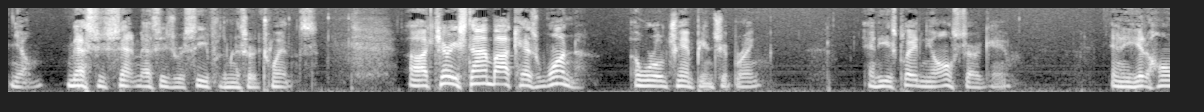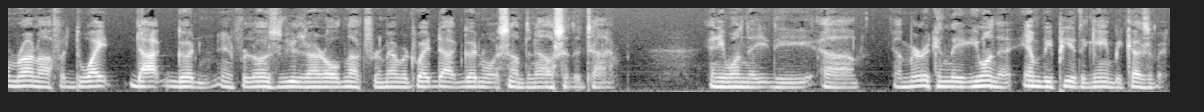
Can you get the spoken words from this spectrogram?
you know message sent, message received for the Minnesota Twins. Uh, Terry Steinbach has won a world championship ring, and he has played in the All Star game. And he hit a home run off of Dwight Doc Gooden. And for those of you that aren't old enough to remember, Dwight Doc Gooden was something else at the time. And he won the the uh, American League. He won the MVP of the game because of it.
